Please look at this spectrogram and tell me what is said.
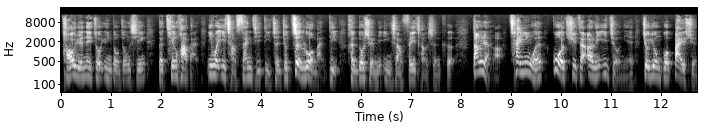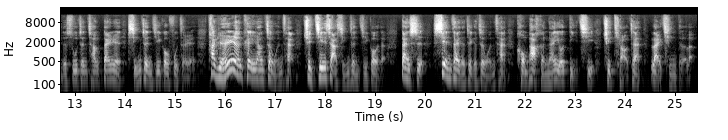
桃园那座运动中心的天花板，因为一场三级地震就震落满地，很多选民印象非常深刻。当然啊，蔡英文过去在二零一九年就用过败选的苏贞昌担任行政机构负责人，他仍然可以让郑文灿去接下行政机构的。但是现在的这个郑文灿恐怕很难有底气去挑战赖清德了。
